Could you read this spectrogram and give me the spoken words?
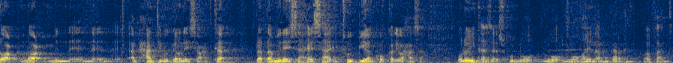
nooc nooc min alxaantii ma garanaysa waxaad ka dhadhaminaysaa heesaha etoobiyaanka oo kale waxaasa qolooyinkaasa isku luuqeyn ama garanay ma fahamta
